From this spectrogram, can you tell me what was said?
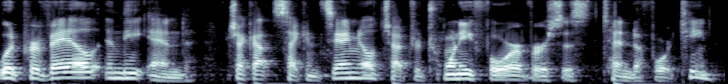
would prevail in the end. Check out 2 Samuel chapter 24 verses 10 to 14.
